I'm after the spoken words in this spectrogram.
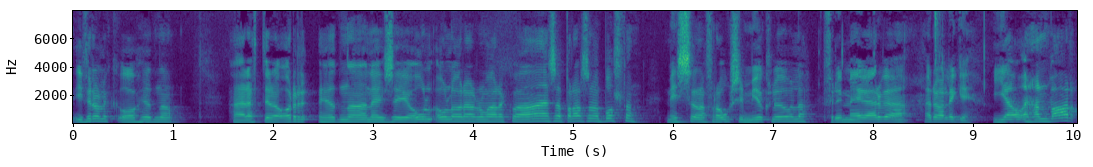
í fyriráleik og hérna það er eftir að orð, hérna, nei, segi Ól, Ólafur Aron var eitthvað aðeins að brasa með boltan missa hann frá sér mjög klöfulega Frim mega erfið að erfið að leiki. Já, en hann var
